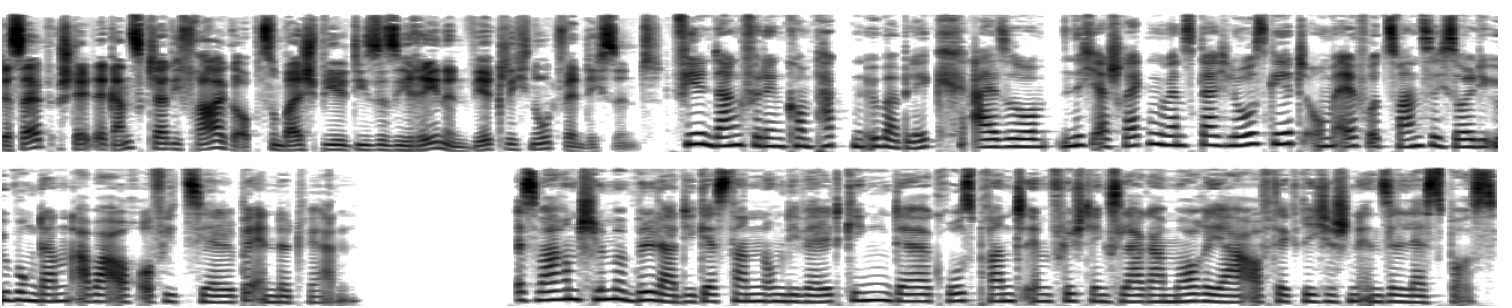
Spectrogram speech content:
Deshalb stellt er ganz klar die Frage, ob zum Beispiel diese Sirenen wirklich notwendig sind. Vielen Dank für den kompakten Überblick. Also nicht erschrecken, wenn es gleich losgeht. Um 11.20 Uhr soll die Übung dann aber auch offiziell beendet werden. Es waren schlimme Bilder, die gestern um die Welt gingen, der Großbrand im Flüchtlingslager Moria auf der griechischen Insel Lesbos.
